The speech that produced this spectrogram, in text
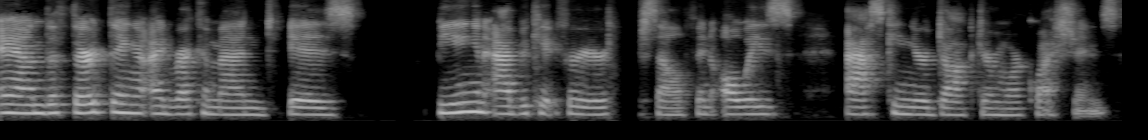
And the third thing I'd recommend is being an advocate for yourself and always asking your doctor more questions.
